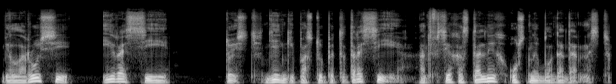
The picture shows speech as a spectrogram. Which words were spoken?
Белоруссии и России. То есть деньги поступят от России, от всех остальных устная благодарность».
